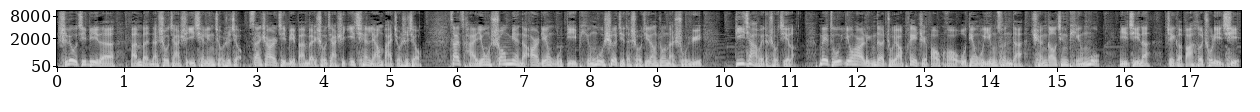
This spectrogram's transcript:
十六 GB 的版本呢，售价是一千零九十九；三十二 GB 版本售价是一千两百九十九。在采用双面的二点五 D 屏幕设计的手机当中呢，属于。低价位的手机了。魅族 U20 的主要配置包括5.5英寸的全高清屏幕，以及呢这个八核处理器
